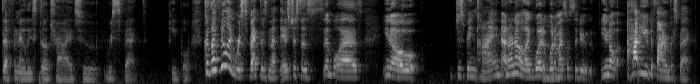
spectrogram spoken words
definitely still try to respect people because I feel like respect is nothing. It's just as simple as you know, just being kind. I don't know. Like, what what am I mm-hmm. supposed to do? You know, how do you define respect?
